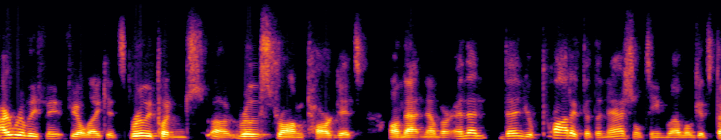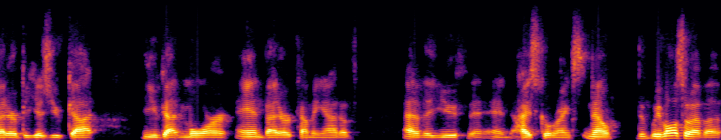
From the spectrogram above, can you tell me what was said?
I really feel like it's really putting uh, really strong targets on that number, and then then your product at the national team level gets better because you've got you've got more and better coming out of out of the youth and high school ranks. Now we've also have a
